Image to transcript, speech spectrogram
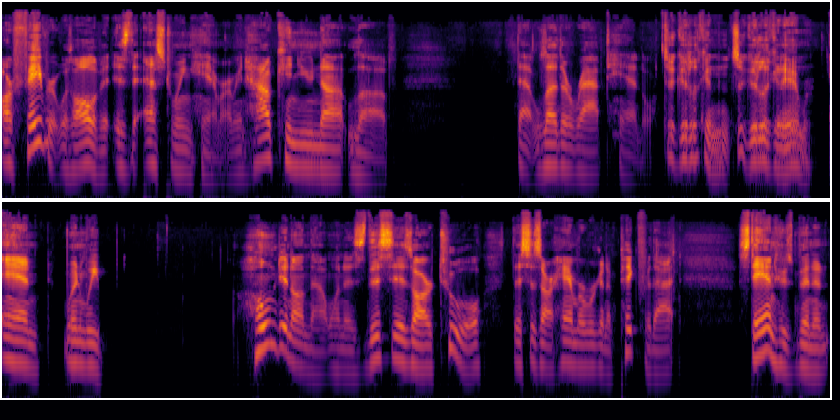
our favorite with all of it is the Estwing hammer. I mean, how can you not love that leather wrapped handle? It's a good looking. It's a good looking hammer. And when we honed in on that one, is this is our tool, this is our hammer, we're going to pick for that. Stan, who's been in,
